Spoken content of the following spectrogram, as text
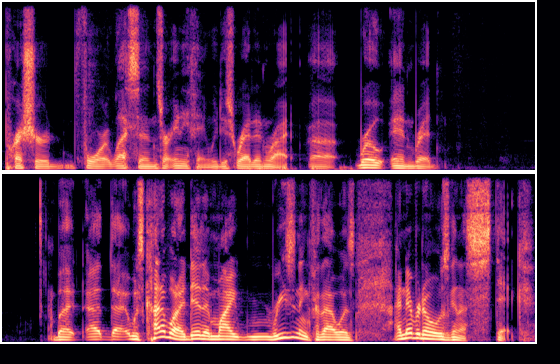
pressured for lessons or anything. We just read and write, uh, wrote and read. But uh, that was kind of what I did, and my reasoning for that was I never know it was going to stick.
